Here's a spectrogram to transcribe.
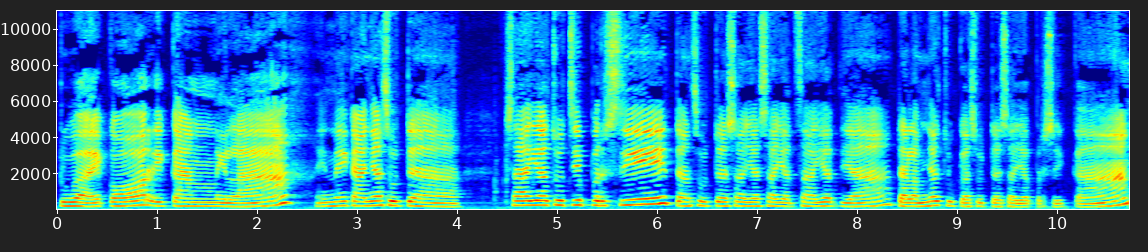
dua ekor ikan nila. Ini ikannya sudah saya cuci bersih dan sudah saya sayat-sayat ya. Dalamnya juga sudah saya bersihkan.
